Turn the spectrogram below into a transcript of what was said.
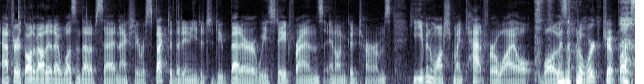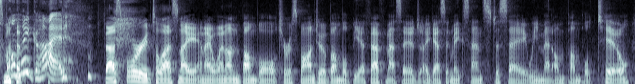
After I thought about it, I wasn't that upset and actually respected that I needed to do better. We stayed friends and on good terms. He even watched my cat for a while while I was on a work trip last oh month. Oh my god. Fast forward to last night, and I went on Bumble to respond to a Bumble BFF message. I guess it makes sense to say we met on Bumble too.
